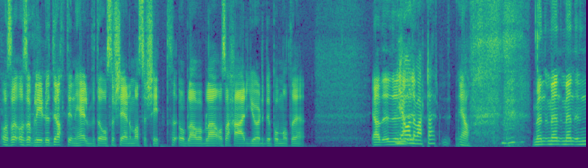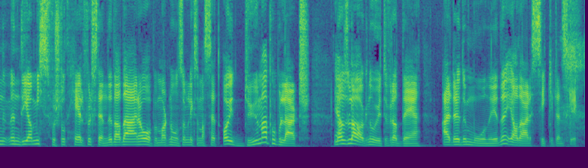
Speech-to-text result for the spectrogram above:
og, så, og så blir du dratt inn i helvete, og så skjer det masse skitt, og bla, bla, bla. Og så her gjør de det på en måte ja, det, det, Vi har alle vært der. Ja. Men, men, men, men de har misforstått helt fullstendig. Da. Det er åpenbart noen som liksom har sett Oi, Doom er populært. La oss lage noe ut ifra det. Er det demoner i det? Ja, da er det sikkert en skrekk.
